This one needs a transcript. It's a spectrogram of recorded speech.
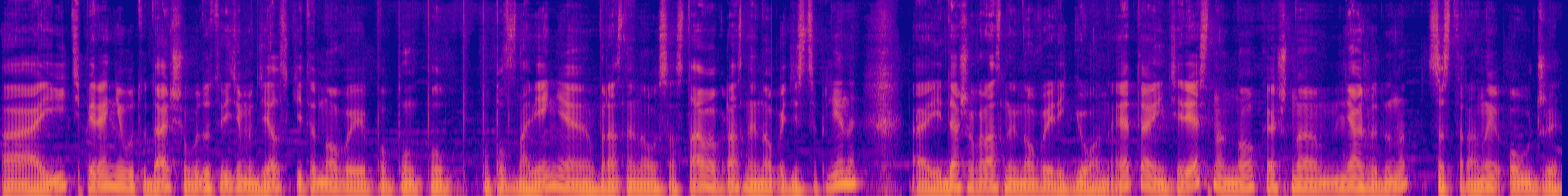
а, и теперь они вот и дальше будут, видимо, делать какие-то новые поползновения в разные новые составы, в разные новые дисциплины, а, и даже в разные новые регионы. Это интересно, но, конечно, неожиданно со стороны OG.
